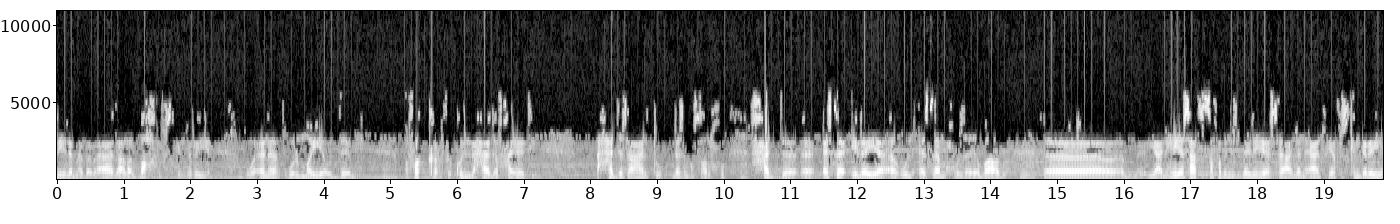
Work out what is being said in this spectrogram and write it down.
لي لما ببقى قاعد على البحر في اسكندرية وأنا والمية قدامي أفكر في كل حاجة في حياتي. حد زعلته لازم أصالحه. حد أساء إلي أقول أسامحه زي بعضه. آه يعني هي ساعة الصفا بالنسبة لي هي الساعة اللي أنا قاعد فيها في اسكندرية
